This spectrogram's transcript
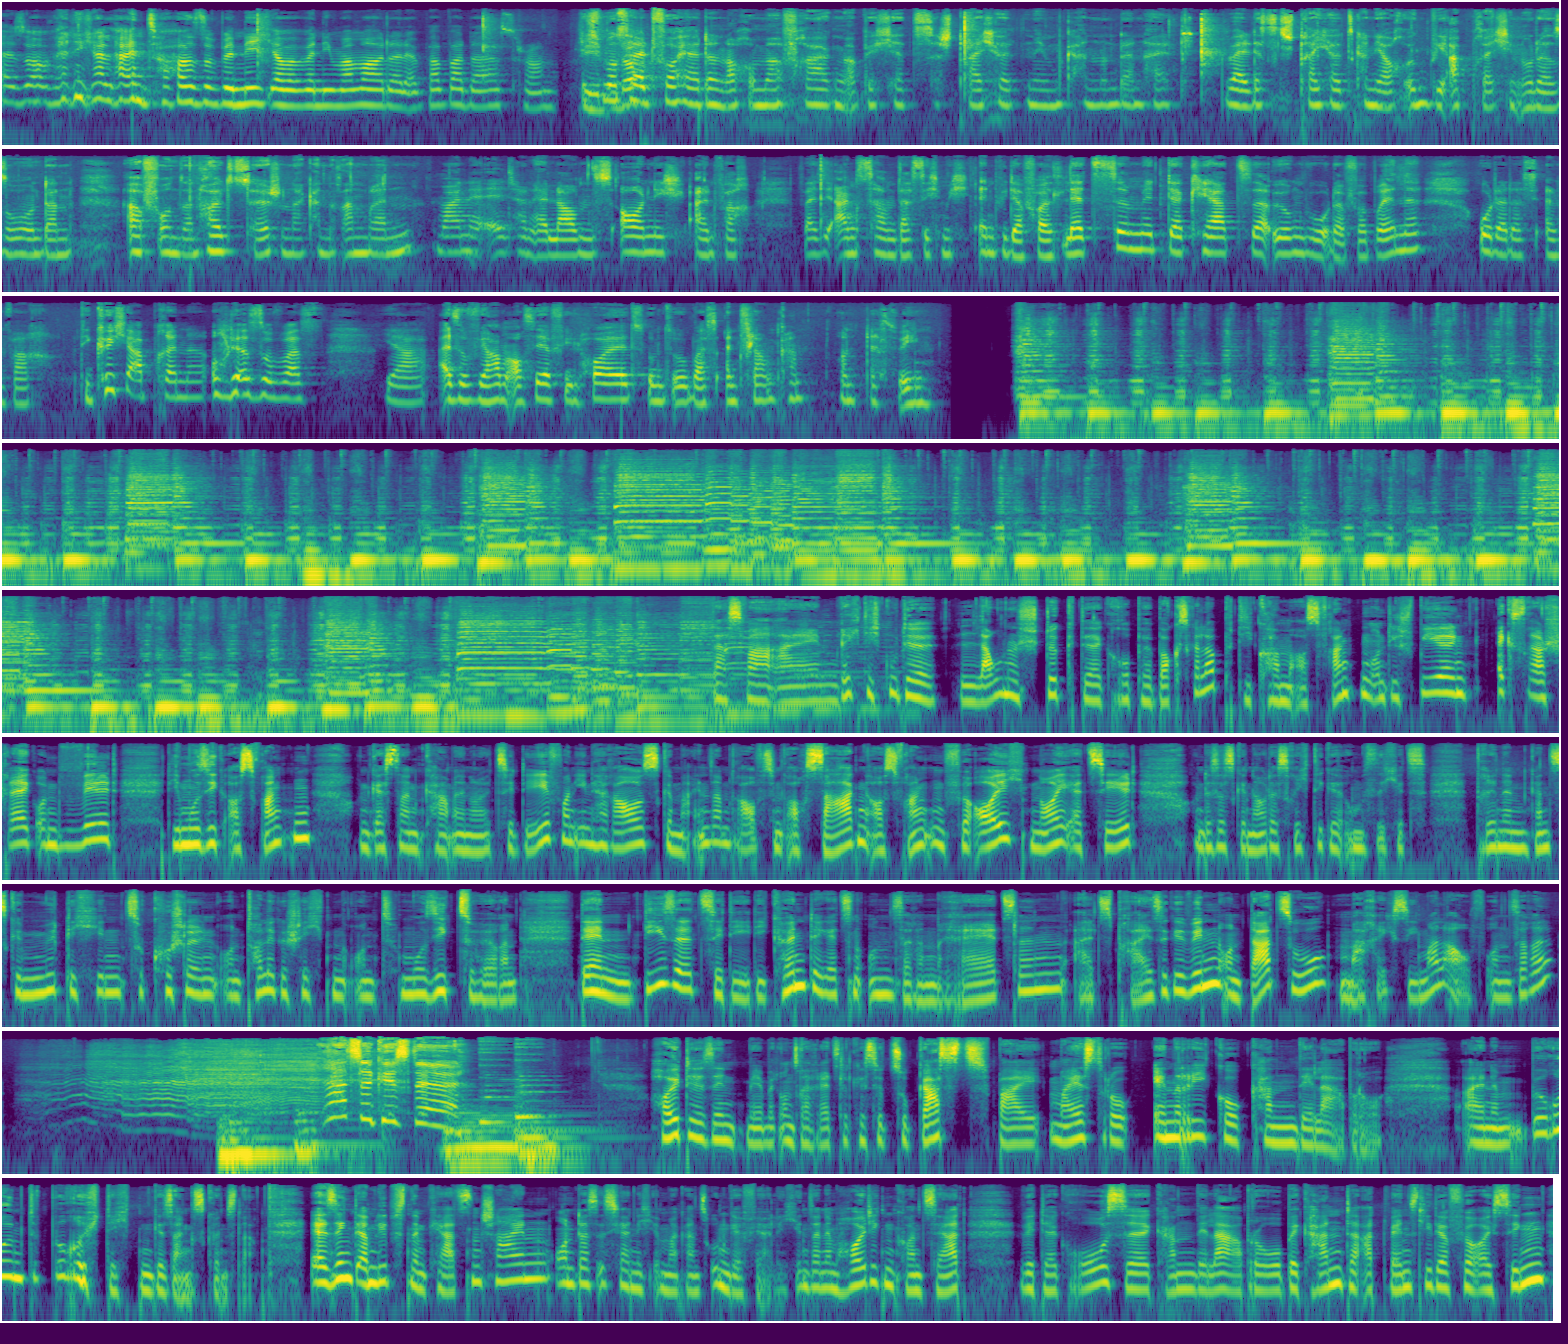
Also wenn ich allein zu Hause bin, nicht, aber wenn die Mama oder der Papa da ist, schon. Ich muss halt vorher dann auch immer fragen, ob ich jetzt das Streichholz nehmen kann und dann halt, weil das Streichholz kann ja auch irgendwie abbrechen oder so und dann auf unseren Holztisch und dann kann das anbrennen. Meine Eltern erlauben es auch nicht, einfach weil sie Angst haben, dass ich mich entweder verletze mit der Kerze irgendwo oder verbrenne oder dass ich einfach die Küche abbrenne oder sowas. Ja, also wir haben auch sehr viel Holz und so, was entflammen kann. Und deswegen. Das war ein richtig gute Launestück der Gruppe Boxgalopp. Die kommen aus Franken und die spielen extra schräg und wild die Musik aus Franken. Und gestern kam eine neue CD von ihnen heraus. Gemeinsam drauf sind auch Sagen aus Franken für euch neu erzählt. Und das ist genau das Richtige, um sich jetzt drinnen ganz gemütlich hinzukuscheln und tolle Geschichten und Musik zu hören. Denn diese CD, die könnt ihr jetzt in unseren Rätseln als Preise gewinnen. Und dazu mache ich sie mal auf. Unsere Rätselkiste! Heute sind wir mit unserer Rätselkiste zu Gast bei Maestro Enrico Candelabro, einem berühmt-berüchtigten Gesangskünstler. Er singt am liebsten im Kerzenschein und das ist ja nicht immer ganz ungefährlich. In seinem heutigen Konzert wird der große Candelabro bekannte Adventslieder für euch singen.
